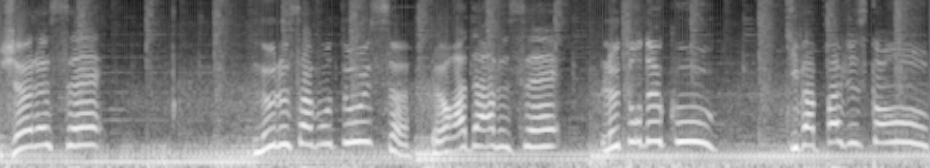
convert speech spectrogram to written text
je le sais, nous le savons tous, le radar le sait, le tour de cou qui va pas jusqu'en haut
